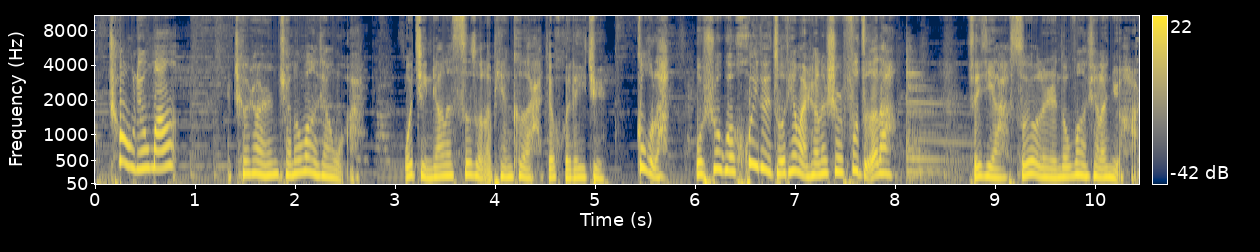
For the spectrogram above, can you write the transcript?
“臭流氓”，车上人全都望向我啊，我紧张的思索了片刻啊，就回了一句“够了，我说过会对昨天晚上的事负责的。随即啊，所有的人都望向了女孩。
